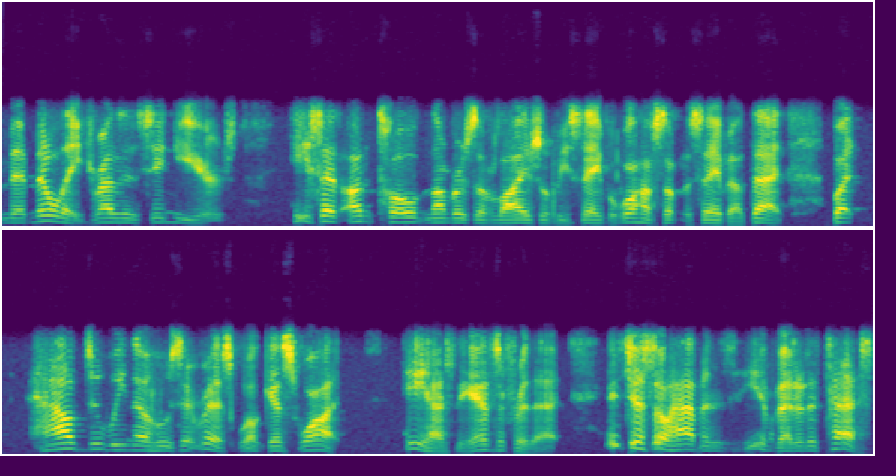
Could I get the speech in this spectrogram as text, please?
middle age rather than senior years. He said untold numbers of lives will be saved, but we'll have something to say about that. But how do we know who's at risk? Well, guess what? He has the answer for that. It just so happens he invented a test.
